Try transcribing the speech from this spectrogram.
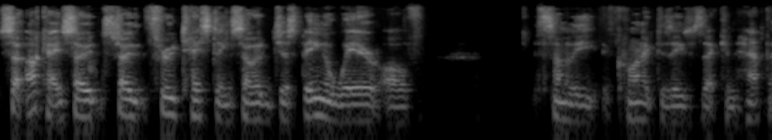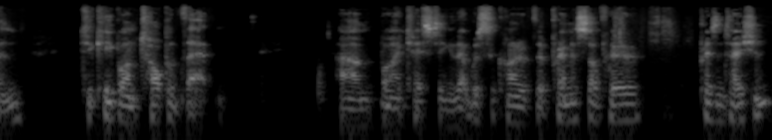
so okay, so so through testing, so just being aware of some of the chronic diseases that can happen to keep on top of that um, by testing. That was the kind of the premise of her presentation.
